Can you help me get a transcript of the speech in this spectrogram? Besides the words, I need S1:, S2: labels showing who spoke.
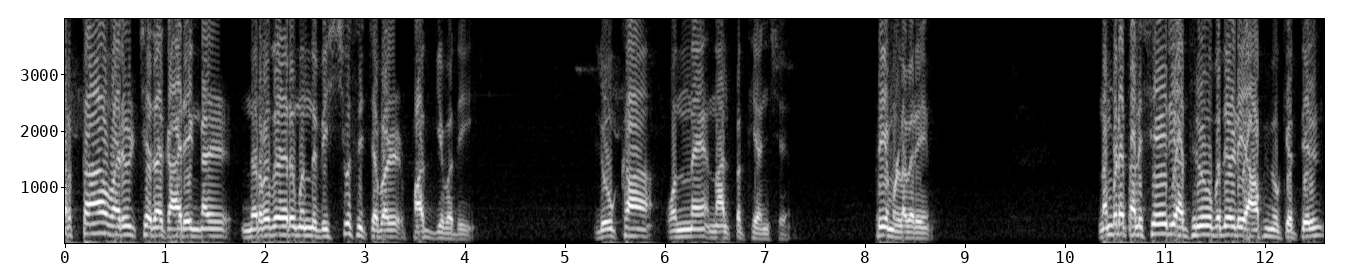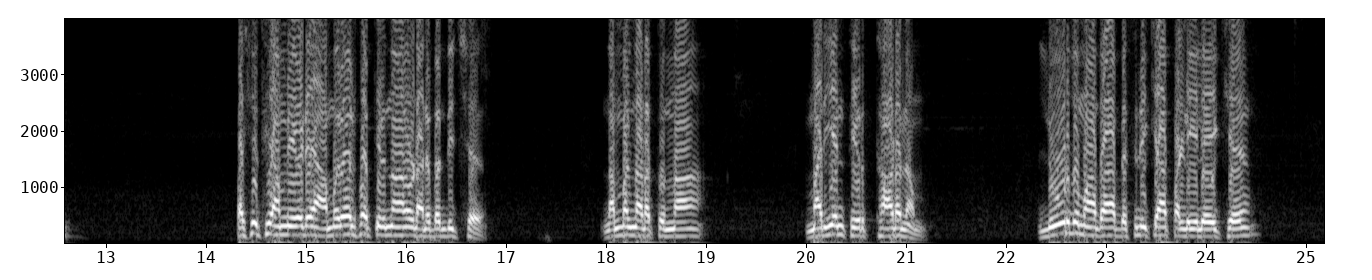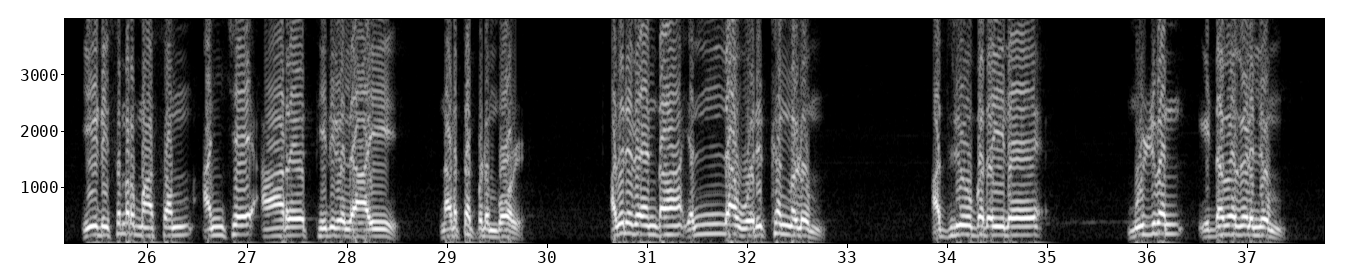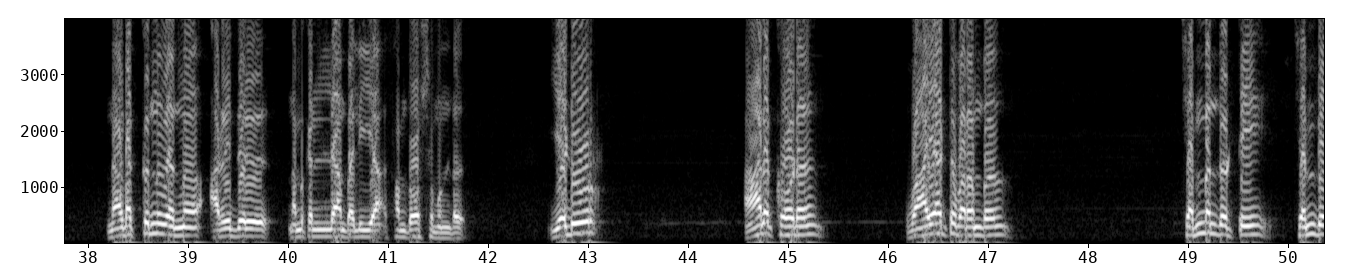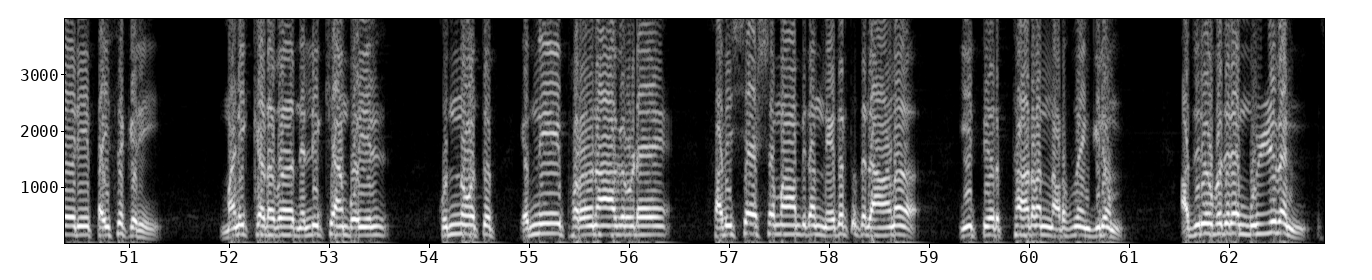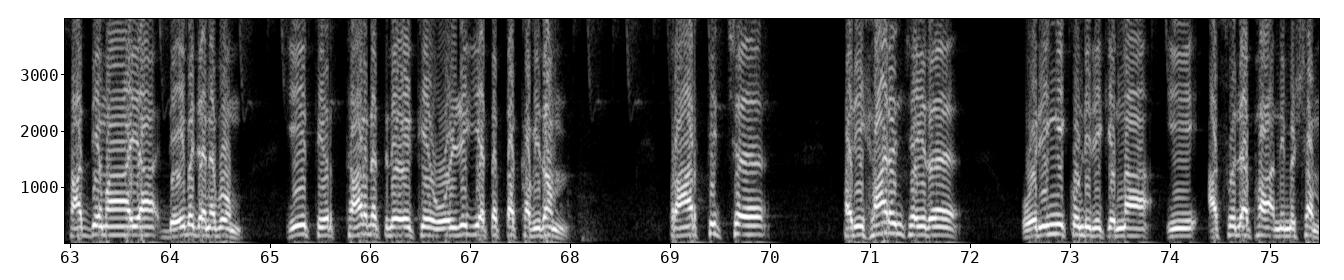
S1: കർത്താവ് അരുൾ ചെയ്ത കാര്യങ്ങൾ നിറവേറുമെന്ന് വിശ്വസിച്ചവൾ ഭാഗ്യവതി. ലൂക്ക ഒന്ന് നാൽപ്പത്തിയഞ്ച്. പ്രിയമുള്ളവരെ നമ്മുടെ തലശ്ശേരി അതിരൂപതയുടെ ആഭിമുഖ്യത്തിൽ പശുദ്ധി അമ്മയുടെ അമലോത്ഭവ തിരുനാളോടനുബന്ധിച്ച് നമ്മൾ നടത്തുന്ന മരിയൻ തീർത്ഥാടനം ലൂർദ് മാതാ ബസിലിക്ക പള്ളിയിലേക്ക് ഈ ഡിസംബർ മാസം അഞ്ച് ആറ് തീയതികളിലായി നടത്തപ്പെടുമ്പോൾ അതിനുവേണ്ട എല്ലാ ഒരുക്കങ്ങളും അതിരൂപതയിലെ മുഴുവൻ ഇടവകളിലും നടക്കുന്നുവെന്ന് അറിയതിൽ നമുക്കെല്ലാം വലിയ സന്തോഷമുണ്ട്. യടൂർ ആലക്കോട് വായാട്ടുപറമ്പ് ചെമ്പന്തൊട്ടി ചെമ്പേരി പൈസക്കരി മണിക്കടവ് നെല്ലിക്കാമ്പോയിൽ കുന്നോത്ത് എന്നീ ഫൊറോനാകളുടെ സവിശേഷമാവിധ നേതൃത്വത്തിലാണ് ഈ തീർത്ഥാടനം നടത്തുന്നെങ്കിലും അതിരൂപതയിലെ മുഴുവൻ സാധ്യമായ ദൈവജനവും ഈ തീർത്ഥാടനത്തിലേക്ക് ഒഴുകിയെത്തത്തക്ക വിധം പ്രാർത്ഥിച്ച് പരിഹാരം ചെയ്ത് ഒരുങ്ങിക്കൊണ്ടിരിക്കുന്ന ഈ അസുലഭ നിമിഷം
